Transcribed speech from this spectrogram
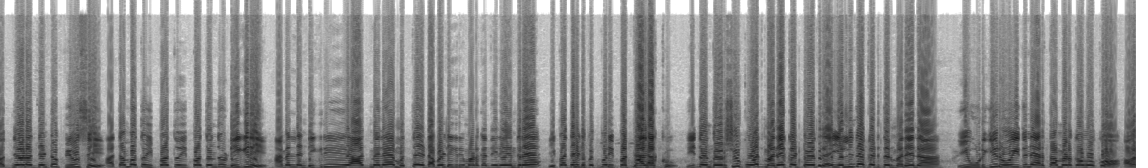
ಹದಿನೇಳು, ಹದಿನೆಂಟು ಪಿ ಯು ಸಿ ಹತ್ತೊಂಬತ್ತು, ಇಪ್ಪತ್ತು, ಇಪ್ಪತ್ತೊಂದು ಡಿಗ್ರಿ ಆಮೇಲೆ ನಾನು ಡಿಗ್ರಿ ಆದ್ಮೇಲೆ ಮತ್ತೆ ಡಬಲ್ ಡಿಗ್ರಿ ಮಾಡ್ಕೊಂತೀನಿ ಅಂದ್ರೆ ಇಪ್ಪತ್ತೆರಡು ಇಪ್ಪತ್ಮೂರು, ಇಪ್ಪತ್ನಾಲ್ಕು. ಇದೊಂದು ವರ್ಷಕ್ಕೆ ಹೋದ್ ಮನೆ ಕಟ್ಟು ಹೋದ್ರೆ ಎಲ್ಲಿಂದ ಕಟ್ತಾರೆ ಮನೇನ? ಈ ಹುಡುಗಿರು ಇದನ್ನೇ ಅರ್ಥ ಮಾಡ್ಕೋಬೇಕು. ಅವ್ರ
